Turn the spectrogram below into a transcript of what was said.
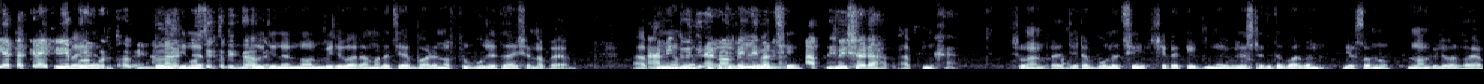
ইয়েটা ক্রাইটেরিয়া পূরণ করতে হবে। দুই আল্লাহর দিনের অস্তিত্ব দিতে দুই দিনের নন বিলিভার আমরা যে বার্ডেন অফ প্রুফ বুঝাতে আসে না আপনি আমি দুই দিনের নন বিলিভার আপনি বিষয়টা আপনি শুনান ভাই যেটা বলেছি সেটা কি এভিডেন্সটা দিতে পারবেন? Yes or no non believer ভাইয়া।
